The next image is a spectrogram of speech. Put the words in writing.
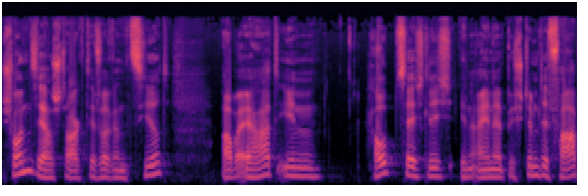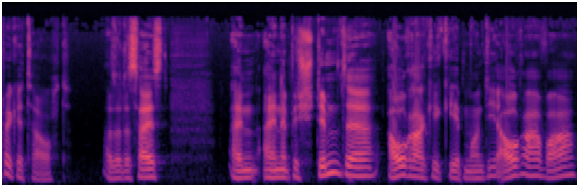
schon sehr stark differenziert, aber er hat ihn hauptsächlich in eine bestimmte Farbe getaucht. Also das heißt, ein, eine bestimmte Aura gegeben. Und die Aura war,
